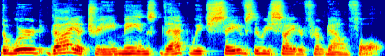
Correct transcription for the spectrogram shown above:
The word Gayatri means that which saves the reciter from downfall.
